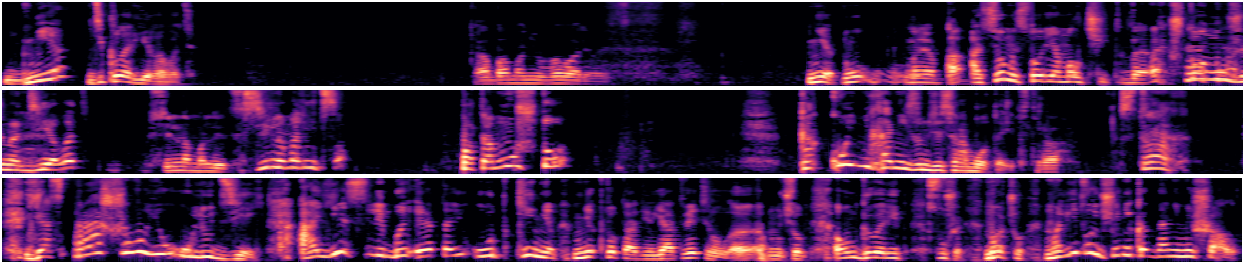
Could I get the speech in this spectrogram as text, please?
дне декларировать. Обама не уговаривает. Нет, ну, Ну, я о, о чем история молчит. Да. Что нужно делать? Сильно молиться. Сильно молиться. Потому что какой механизм здесь работает? Страх. Страх. Я спрашиваю у людей, а если бы этой утки не... Мне кто-то один, я ответил э, одному человеку, а он говорит, слушай, ну а что, молитва еще никогда не мешал.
